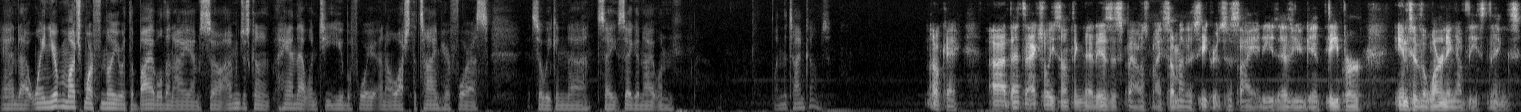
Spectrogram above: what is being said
And uh, Wayne, you're much more familiar with the Bible than I am, so I'm just going to hand that one to you before, you, and I'll watch the time here for us, so we can uh, say say goodnight when when the time comes. Okay, uh, that's actually something that is espoused by some of the secret societies as you get deeper into the learning of these things.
